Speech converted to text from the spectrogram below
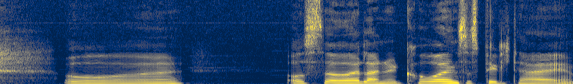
og også Leonard Cohen, så spilte jeg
